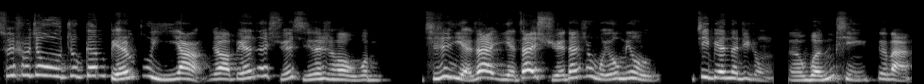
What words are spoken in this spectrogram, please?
所以说就就跟别人不一样，你知道？别人在学习的时候，我其实也在也在学，但是我又没有。这边的这种呃文凭，对吧？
